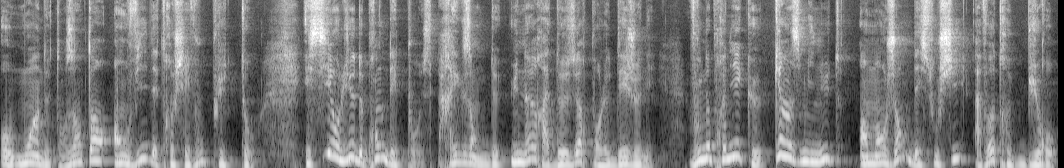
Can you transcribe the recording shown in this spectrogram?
au moins de temps en temps, envie d'être chez vous plus tôt? Et si au lieu de prendre des pauses, par exemple de 1 heure à 2 heures pour le déjeuner, vous ne preniez que 15 minutes en mangeant des sushis à votre bureau.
